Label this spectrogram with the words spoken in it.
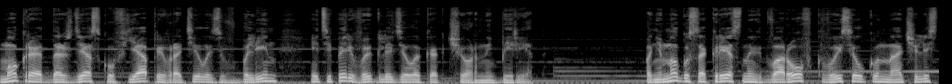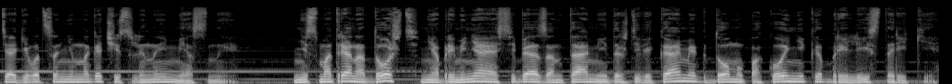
мокрая от дождя скуфья превратилась в блин и теперь выглядела как черный берет. Понемногу с окрестных дворов к выселку начали стягиваться немногочисленные местные. Несмотря на дождь, не обременяя себя зонтами и дождевиками, к дому покойника брели старики.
